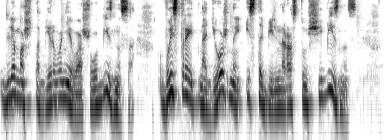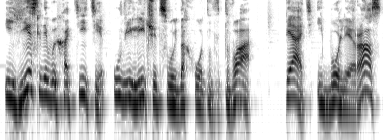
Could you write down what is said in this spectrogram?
для масштабирования вашего бизнеса, выстроить надежный и стабильно растущий бизнес. И если вы хотите увеличить свой доход в 2, 5 и более раз,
